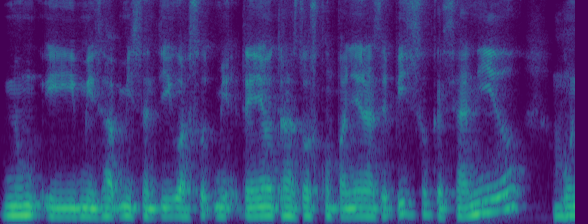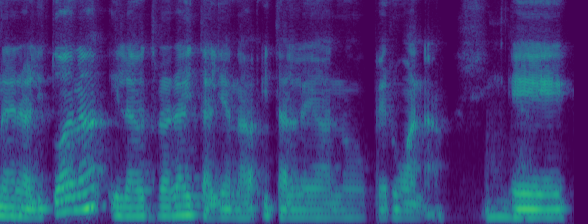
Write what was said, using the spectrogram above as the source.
y mis, mis antiguas, tenía otras dos compañeras de piso que se han ido, una era lituana y la otra era italiana, italiano-peruana. Eh,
